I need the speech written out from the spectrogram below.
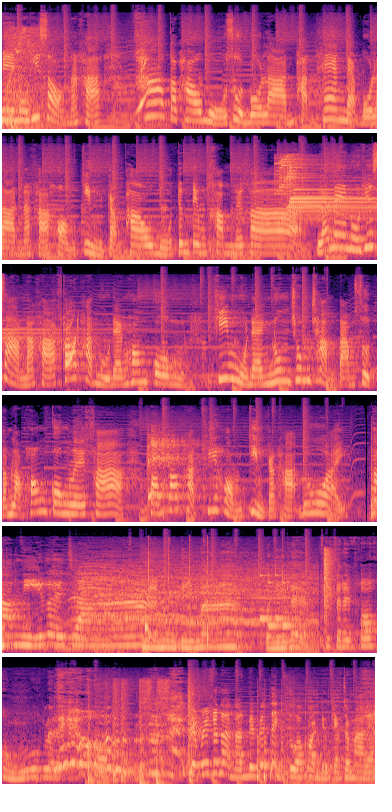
เมนูที่สองนะคะข้าวกะเพราหมูสูตรโบราณ ผัดแห้งแบบโบราณนะคะ หอมกลิ่นกะเพราหมูเต็มๆคำเลยค่ะ และเมนูที่ 3 นะคะ ข้าวผัดหมูแดงฮ่องกง ที่หมูแดงนุ่มชุ่มฉ่ำตามสูตรตำรับฮ่องกงเลยค่ะ พร้อมข้าวผัดที่หอมกลิ่นกระทะด้วย ตามนี้เลยจ้า เมนูดีมาก วันนี้แหละที่จะได้พ่อของลูกเลยยังไม่ขนาดนั้นเบนไปแต่งตัวก่อนเดี๋ยวแกปจะมาแล้ว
